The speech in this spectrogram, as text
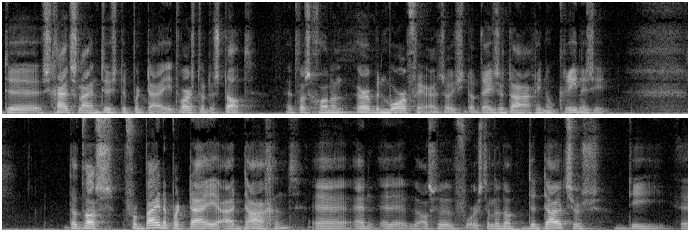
de scheidslijn tussen de partijen. Was door de stad. Het was gewoon een urban warfare, zoals je dat deze dagen in Oekraïne ziet dat was voor beide partijen uitdagend. Uh, en uh, als we voorstellen dat de Duitsers die uh,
